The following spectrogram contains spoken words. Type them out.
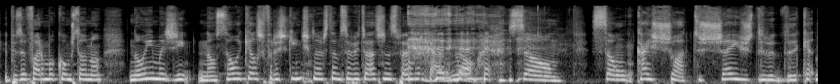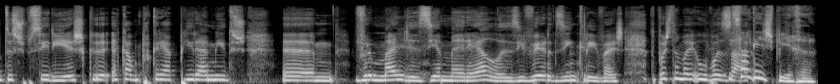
e depois a forma como estão. Não, não imagino, não são aqueles frasquinhos que nós estamos habituados no supermercado, não. São, são caixotes cheios de, de, de especiarias que acabam por criar pirâmides ahm, vermelhas e amarelas e verdes incríveis. Depois também o E se bazar. alguém espirra?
